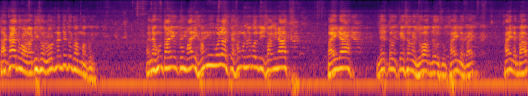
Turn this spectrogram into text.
તાકાત વાળો અઢીસો લોટ નથી દેતું ગામમાં કોઈ. એટલે હું તારી તું મારી હમું બોલસ કે હમું નથી બોલતી? સ્વામિનાથ, ભાઈડા, જે તો કેસોનો જવાબ દઉં છું. ખાઈ લે ભાઈ. ખાઈ લે બાપ.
